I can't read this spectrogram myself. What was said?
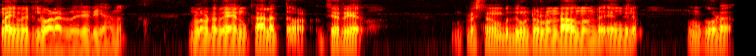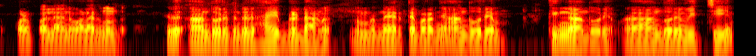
ക്ലൈമറ്റിൽ വളരുന്ന ചെടിയാണ്. നമ്മളവിടെ വേനൽക്കാലത്ത് ചെറിയ പ്രശ്നങ്ങളും ബുദ്ധിമുട്ടുകളും ഉണ്ടാകുന്നുണ്ട് എങ്കിലും നമുക്കിവിടെ കുഴപ്പമില്ലാതെ വളരുന്നുണ്ട്. ഇത് ആന്തൂര്യത്തിന്റെ ഒരു ഹൈബ്രിഡാണ്. നമ്മൾ നേരത്തെ പറഞ്ഞ ആന്തൂര്യം കിങ് ആന്തൂര്യം ആന്തൂര്യം വിച്ചിയും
